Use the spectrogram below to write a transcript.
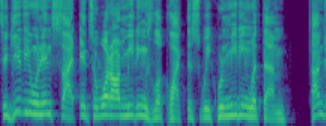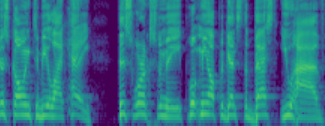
To give you an insight into what our meetings look like this week, we're meeting with them. I'm just going to be like, hey, this works for me. Put me up against the best you have.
